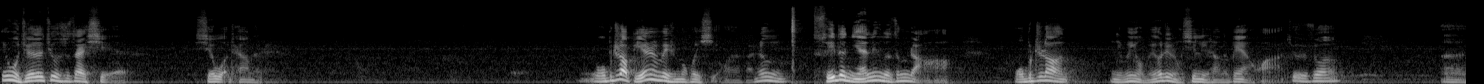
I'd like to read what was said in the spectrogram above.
因为我觉得就是在写，写我这样的人。我不知道别人为什么会喜欢，反正随着年龄的增长啊，我不知道你们有没有这种心理上的变化，就是说，嗯，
